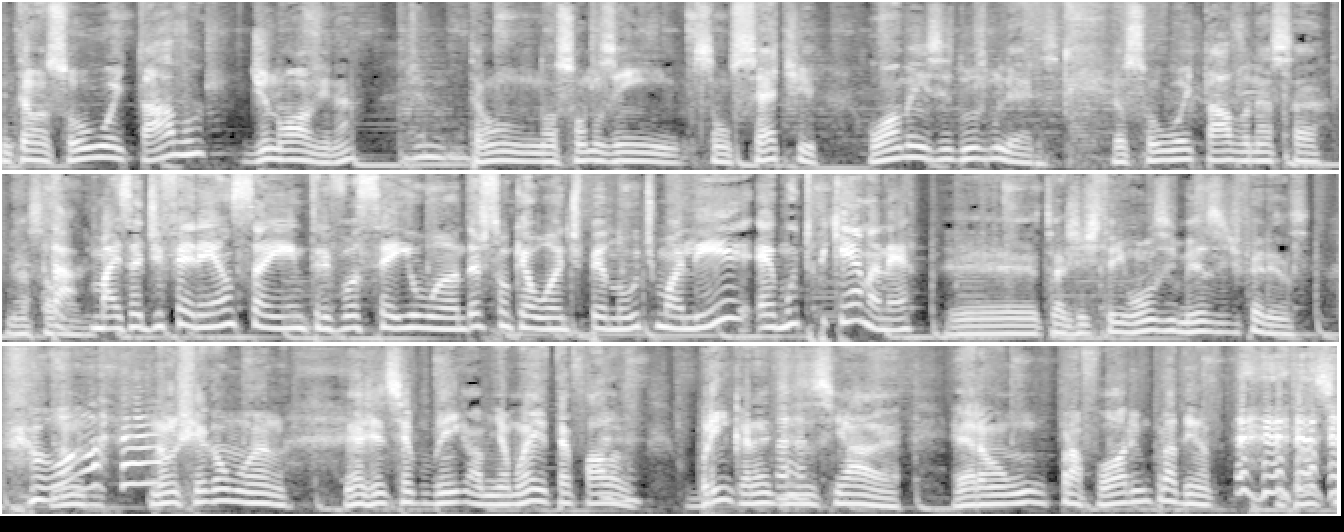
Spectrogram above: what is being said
Então, eu sou o oitavo de nove, né? Então, nós somos em, são sete homens e duas mulheres. Eu sou o oitavo nessa, nessa tá, ordem. Mas a diferença entre você e o Anderson, que é o antepenúltimo ali, é muito pequena, né? É, a gente tem 11 meses de diferença. Não, não, chega um ano. Né? A gente sempre brinca, a minha mãe até fala, brinca, né? Diz assim, ah, era um para fora e um para dentro. Então, assim,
